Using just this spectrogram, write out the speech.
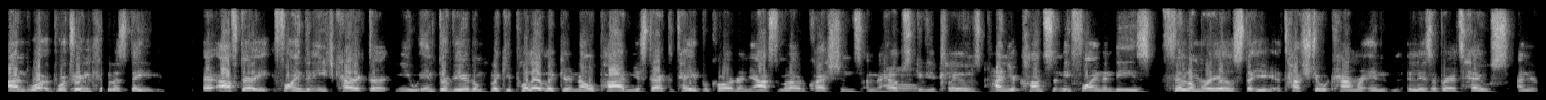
And what what's Yeah. really cool is they after e- finding each character, you interview them. Like you pull out like your notepad and you start the tape recorder and you ask them a lot of questions and it helps Oh. give you clues. Yeah. And you're constantly finding these film reels that you attach to a camera in Elizabeth's house, and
